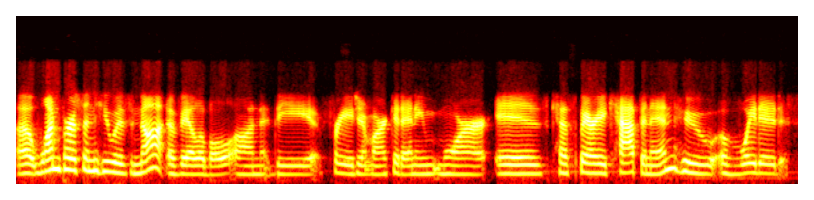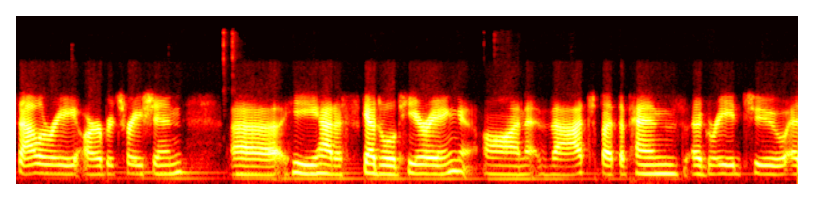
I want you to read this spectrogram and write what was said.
Uh, one person who is not available on the free agent market anymore is Kasperi Kapanen, who avoided salary arbitration. Uh, he had a scheduled hearing on that, but the Pens agreed to a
